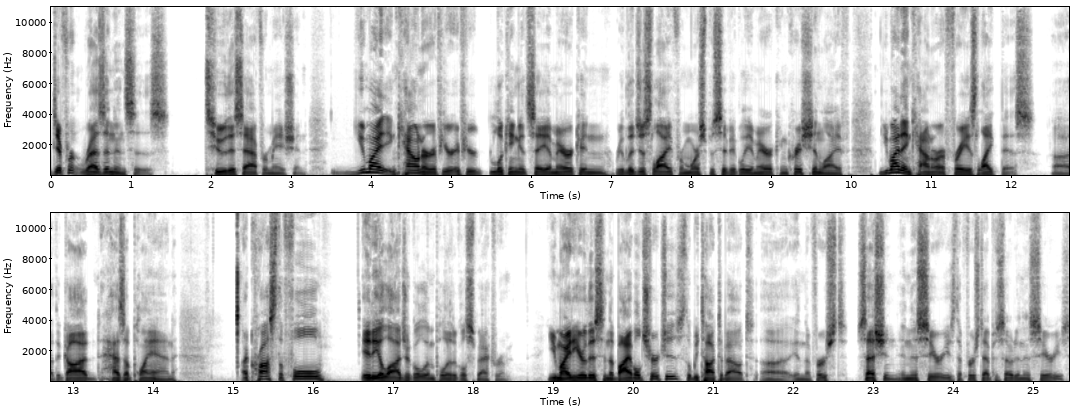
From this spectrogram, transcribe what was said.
different resonances to this affirmation. You might encounter if you're if you're looking at say American religious life or more specifically American Christian life, you might encounter a phrase like this: uh, that God has a plan across the full ideological and political spectrum. You might hear this in the Bible churches that we talked about uh, in the first session in this series, the first episode in this series.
